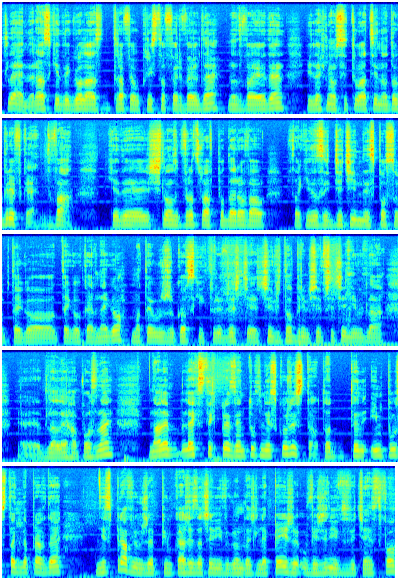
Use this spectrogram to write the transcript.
tlen. Raz, kiedy gola trafiał Christopher Welde na 2-1 i Lech miał sytuację na dogrywkę. Dwa. Kiedy Śląsk Wrocław podarował w taki dosyć dziecinny sposób tego, tego karnego. Mateusz Żukowski, który wreszcie czymś dobrym się przyczynił dla, e, dla Lecha Poznań. No ale Lech z tych prezentów nie skorzystał. To ten impuls tak naprawdę nie sprawił, że piłkarze zaczęli wyglądać lepiej, że uwierzyli w zwycięstwo,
